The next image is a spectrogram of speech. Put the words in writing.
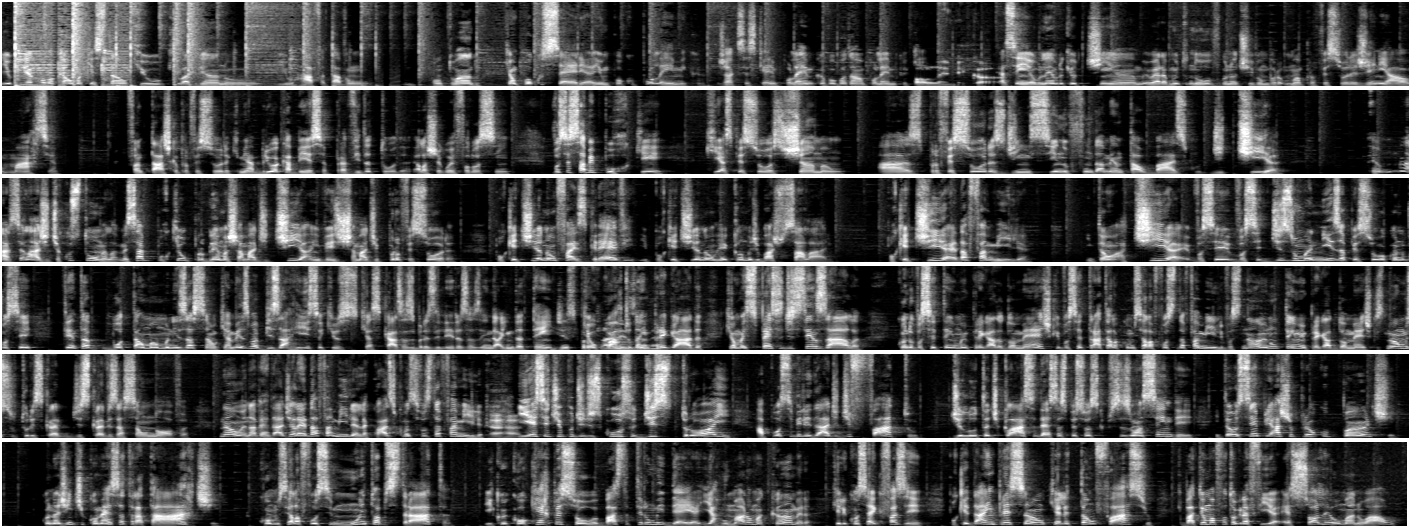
E eu queria colocar uma questão que o, que o Adriano e o Rafa estavam pontuando, que é um pouco séria e um pouco polêmica. Já que vocês querem polêmica, eu vou botar uma polêmica aqui. Polêmica. Assim, eu lembro que eu tinha. Eu era muito novo quando eu tive uma professora genial, Márcia. Fantástica professora que me abriu a cabeça para a vida toda. Ela chegou e falou assim: Você sabe por que, que as pessoas chamam as professoras de ensino fundamental básico de tia? Eu, ah, sei lá, a gente acostuma. Mas sabe por que o problema é chamar de tia em vez de chamar de professora? Porque tia não faz greve e porque tia não reclama de baixo salário. Porque tia é da família. Então, a tia, você, você desumaniza a pessoa quando você tenta botar uma humanização, que é a mesma bizarrice que, os, que as casas brasileiras ainda, ainda têm, que é o quarto da né? empregada, que é uma espécie de senzala quando você tem uma empregada doméstica e você trata ela como se ela fosse da família. Você, não, eu não tenho uma empregada doméstica, isso não é uma estrutura de escravização nova. Não, na verdade ela é da família, ela é quase como se fosse da família. Uhum. E esse tipo de discurso destrói a possibilidade de fato de luta de classe dessas pessoas que precisam ascender. Então eu sempre acho preocupante quando a gente começa a tratar a arte como se ela fosse muito abstrata e que qualquer pessoa, basta ter uma ideia e arrumar uma câmera, que ele consegue fazer. Porque dá a impressão que ela é tão fácil, que bater uma fotografia é só ler o manual,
